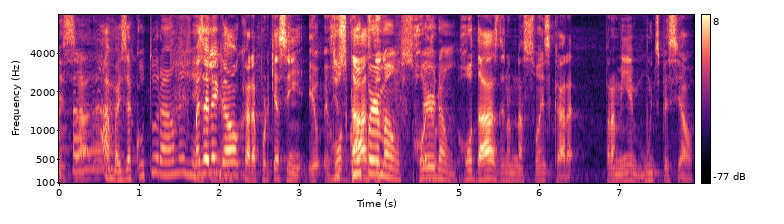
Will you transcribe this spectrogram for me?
pesado. Ah, mas é cultural, né, gente? Mas é legal, cara, porque assim, eu eu Desculpa, rodar irmãos, ro- perdão. Rodar as denominações, cara, pra mim é muito especial.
